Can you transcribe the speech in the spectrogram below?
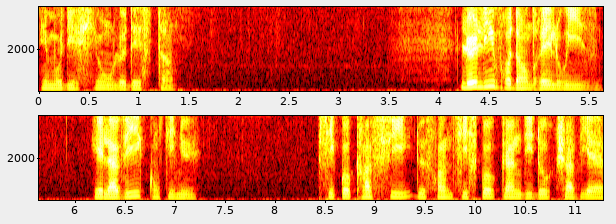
et modifions le destin. Le livre d'André Louise et la vie continue. Psychographie de Francisco Candido Xavier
